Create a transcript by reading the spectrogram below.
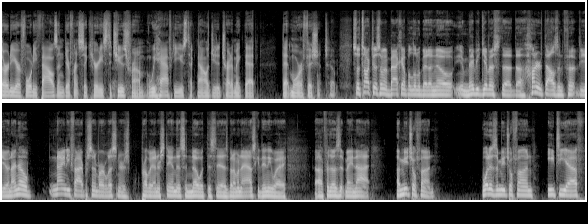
30 or 40,000 different securities to choose from. We have to use technology to try to make that that more efficient. Yep. So talk to us. I'm going to back up a little bit. I know you know, maybe give us the the 100,000 foot view and I know 95% of our listeners probably understand this and know what this is, but I'm going to ask it anyway uh, for those that may not. A mutual fund. What is a mutual fund? ETF.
